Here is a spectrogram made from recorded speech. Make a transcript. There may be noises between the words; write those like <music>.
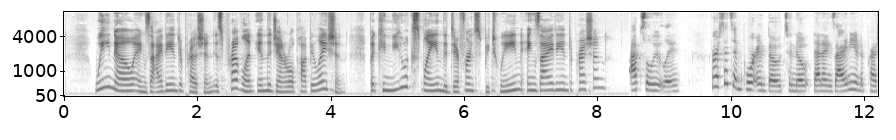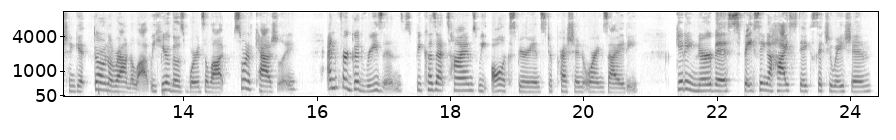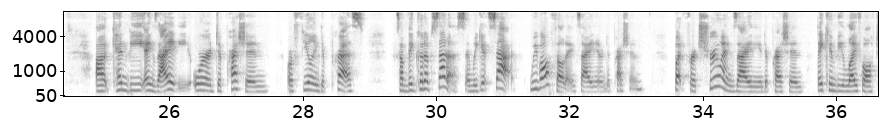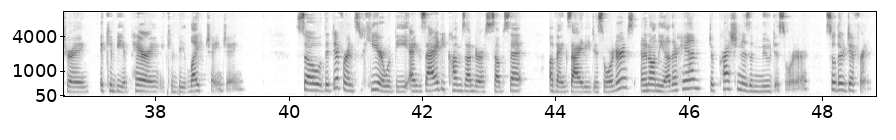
We know anxiety and depression is prevalent in the general population, but can you explain the difference between anxiety and depression? Absolutely. First, it's important, though, to note that anxiety and depression get thrown around a lot. We hear those words a lot, sort of casually. And for good reasons, because at times we all experience depression or anxiety. Getting nervous, facing a high stakes situation, uh, can be anxiety or depression or feeling depressed. Something could upset us and we get sad. We've all felt anxiety and depression. But for true anxiety and depression, they can be life altering, it can be impairing, it can be life changing. So the difference here would be anxiety comes under a subset of anxiety disorders, and on the other hand, depression is a mood disorder. So they're different,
